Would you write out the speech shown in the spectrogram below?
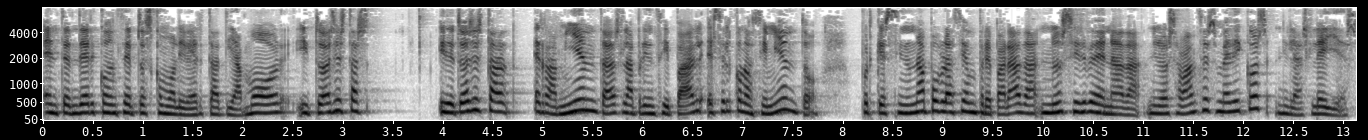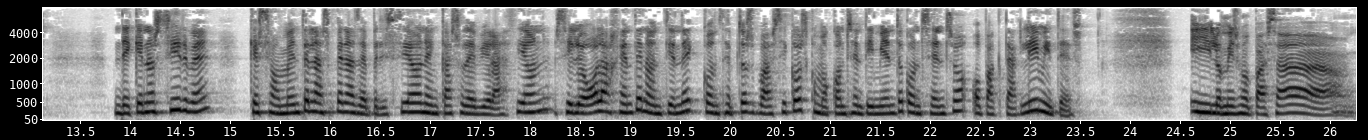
entender conceptos como libertad y amor y todas estas y de todas estas herramientas la principal es el conocimiento, porque sin una población preparada no sirve de nada ni los avances médicos ni las leyes. ¿De qué nos sirve que se aumenten las penas de prisión en caso de violación si luego la gente no entiende conceptos básicos como consentimiento, consenso o pactar límites. Y lo mismo pasa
